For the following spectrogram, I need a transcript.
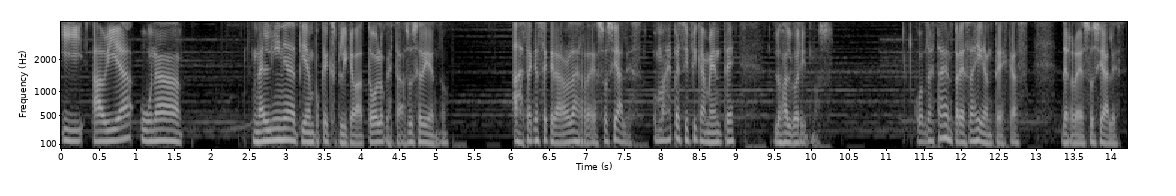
Y había una una línea de tiempo que explicaba todo lo que estaba sucediendo, hasta que se crearon las redes sociales, o más específicamente los algoritmos. Cuando estas empresas gigantescas de redes sociales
